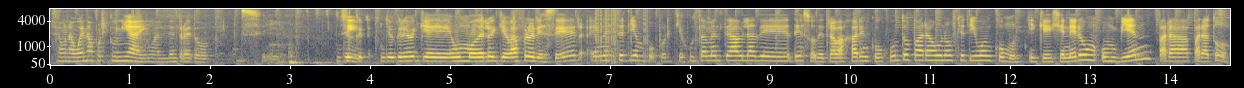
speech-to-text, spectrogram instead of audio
O sea, una buena oportunidad igual dentro de todo. Sí. Yo, creo que es un modelo que va a florecer en este tiempo, porque justamente habla de, eso, de trabajar en conjunto para un objetivo en común y que genere un, bien para, para todos.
